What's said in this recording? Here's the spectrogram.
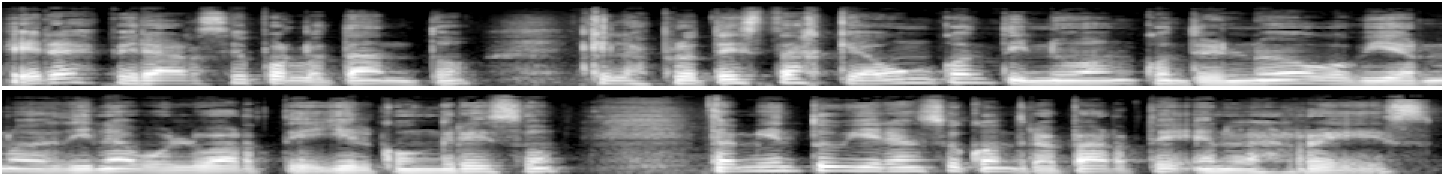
Era esperarse, por lo tanto, que las protestas que aún continúan contra el nuevo gobierno de Dina Boluarte y el Congreso también tuvieran su contraparte en las redes.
